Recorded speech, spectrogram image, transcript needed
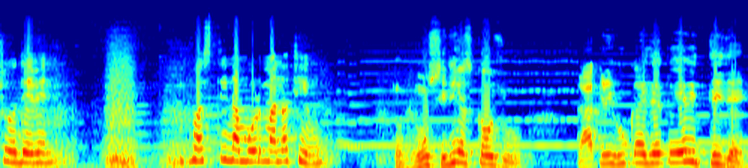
જો દેવેન મસ્તીના મૂડમાં નથી હું. તો હું સિરિયસ કહું છું કાકડી હુકાઈ જાય તો એવી જ થઈ જાય.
